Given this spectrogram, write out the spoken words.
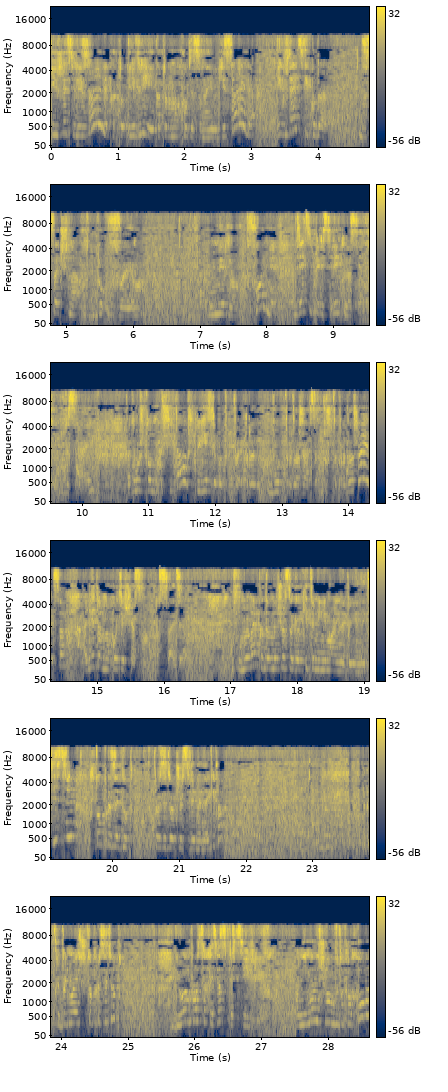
И жители Израиля, которые, евреи, которые находятся на юге Израиля, их взять и куда? Достаточно в, в, в мирном форме взять и переселить назад в Израиль. Потому что он считал, что если вот будет продолжаться то, что продолжается, они там находятся сейчас в осаде. В момент, когда начнутся какие-то минимальные военные действия, что произойдет, произойдет с жителями Негева? Понимаете, что произойдет? И он просто хотел спасти евреев. Он не имел ничего в виду плохого.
